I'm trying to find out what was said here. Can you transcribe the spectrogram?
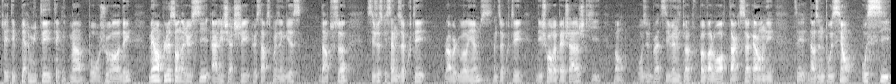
qui a été permuté techniquement pour Drew Holiday. Mais en plus, on a réussi à aller chercher Kristaps Porzingis dans tout ça. C'est juste que ça nous a coûté Robert Williams, ça nous a coûté des choix repêchage qui, bon, aux yeux de Brad Stevens, ne doivent pas valoir tant que ça quand on est dans une position aussi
